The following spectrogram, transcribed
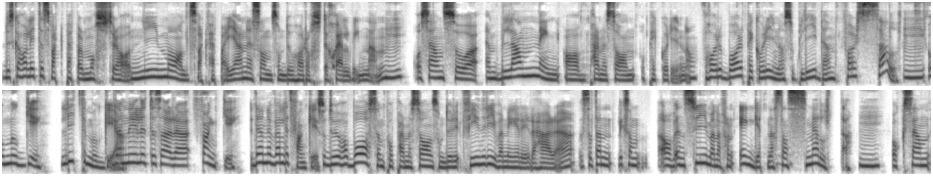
Du ska ha lite svartpeppar, måste du ha. Nymald svartpeppar, gärna sån som du har rostat själv innan. Och sen så en blandning av parmesan och pecorino. För har du bara pecorino så blir den för salt. Mm. Och muggig. Lite muggig. Den är lite så här uh, funky. Den är väldigt funky. Så du har basen på parmesan som du finrivar ner i det här. eh, Så att den liksom av enzymerna från ägget nästan smälta. Och sen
